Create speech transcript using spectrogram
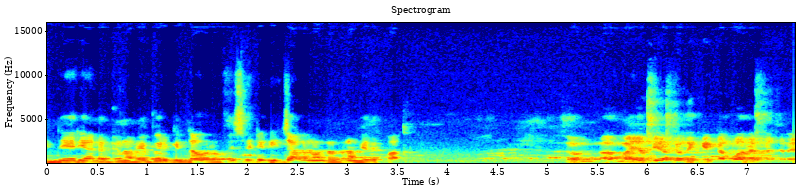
இந்த ஏரியாவில் இருக்க நிறைய பேருக்கு இந்த ஒரு ஃபெசிலிட்டி ரீச் ஆகணுன்றது நாங்கள் எதிர்பார்க்குறோம். ஸோ மயோப்பியாவுக்கு அந்த கிட்ட போகிற பிரச்சனை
